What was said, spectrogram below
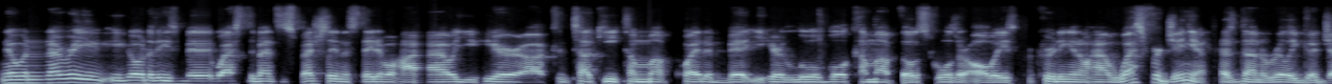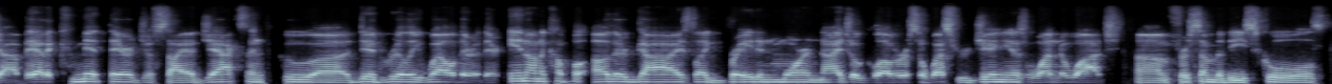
You know, whenever you, you go to these Midwest events, especially in the state of Ohio, you hear uh, Kentucky come up quite a bit. You hear Louisville come up. Those schools are always recruiting in Ohio. West Virginia has done a really good job. They had a commit there, Josiah Jackson, who uh, did really well. They're they're in on a couple other guys like Braden Moore and Nigel Glover. So West Virginia is one to watch um, for some of these schools.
